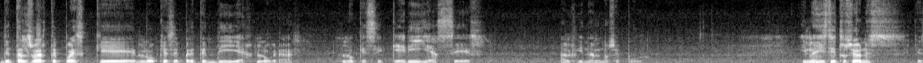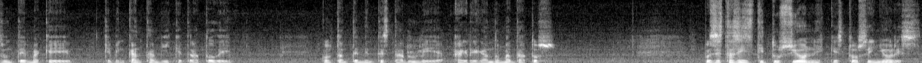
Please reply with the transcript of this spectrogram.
De tal suerte pues que lo que se pretendía lograr, lo que se quería hacer, al final no se pudo. Y las instituciones, que es un tema que, que me encanta a mí, que trato de constantemente estarle agregando más datos, pues estas instituciones que estos señores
